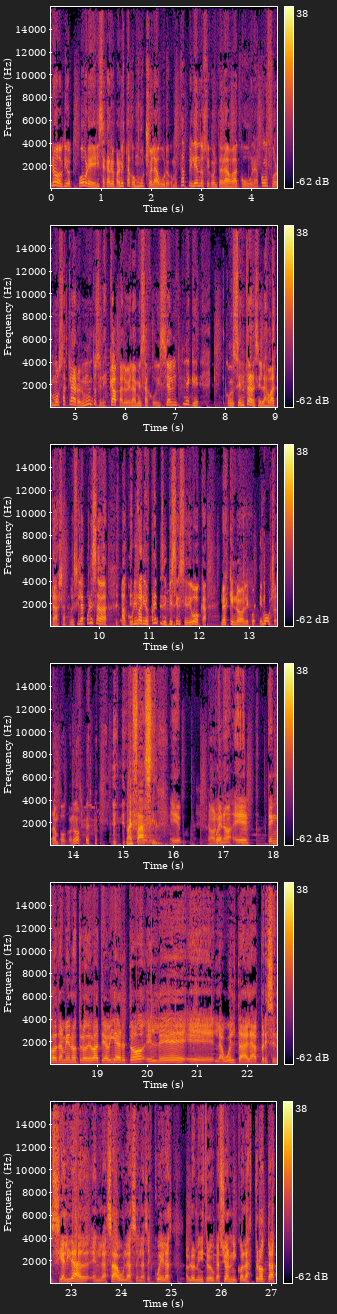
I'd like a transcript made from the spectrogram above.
No, digo, pobre Elisa Carrió, para mí está con mucho laburo, como está peleándose contra las vacunas, con Formosa, claro, en un momento se le escapa lo de la mesa judicial, tiene que concentrarse en las batallas, porque si la pones a, a cubrir varios frentes empieza a irse de boca. No es que no le cueste mucho tampoco, ¿no? No es fácil. Eh, No, no bueno, eh, tengo también otro debate abierto, el de eh, la vuelta a la presencialidad en las aulas, en las escuelas. Habló el ministro de Educación, Nicolás Trota.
